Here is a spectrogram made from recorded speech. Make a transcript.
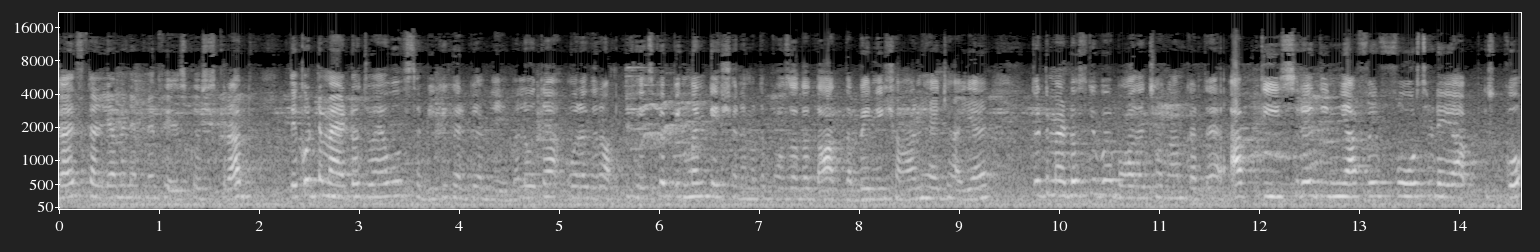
गाइस, कर लिया मैंने अपने फेस को स्क्रब देखो टमाटो जो है, वो सभी के घर पे अवेलेबल होता है, और अगर आपके फेस पे पिगमेंटेशन है मतलब बहुत ज़्यादा दाग, धब्बे, निशान है छाइया है तो टमाटो के ऊपर बहुत अच्छा काम करता है। आप तीसरे दिन या फिर फोर्थ डे आप इसको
